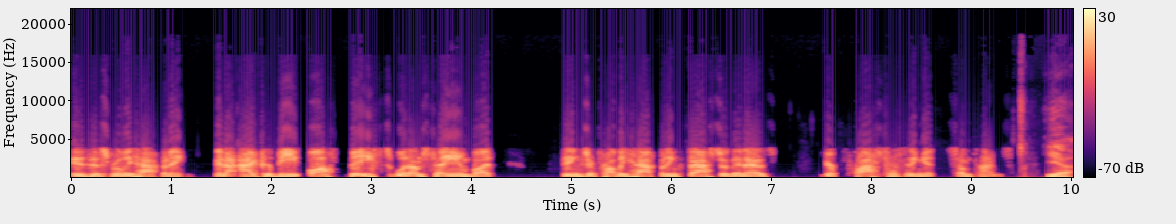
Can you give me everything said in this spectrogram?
"Is this really happening?" And I, I could be off base what I'm saying, but things are probably happening faster than as you're processing it sometimes. Yeah,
